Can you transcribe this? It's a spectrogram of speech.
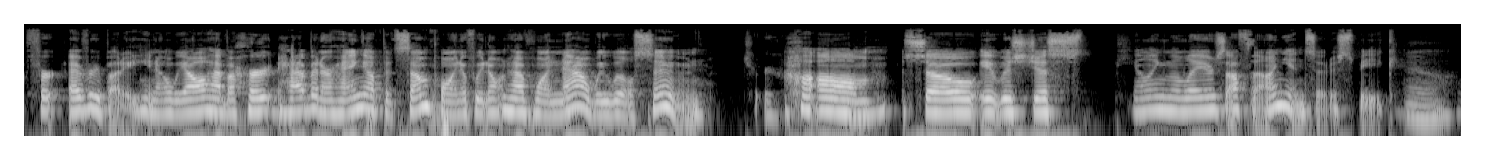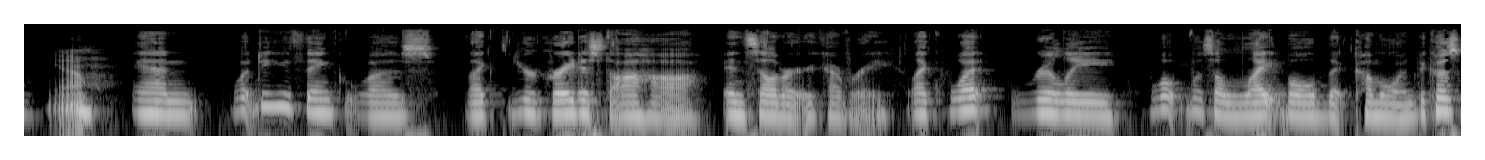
for everybody. You know, we all have a hurt, habit, or hang up at some point. If we don't have one now, we will soon. True. Um, so it was just peeling the layers off the onion, so to speak. Yeah. You know, And what do you think was like your greatest aha in Celebrate Recovery? Like what really what was a light bulb that come on? Because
